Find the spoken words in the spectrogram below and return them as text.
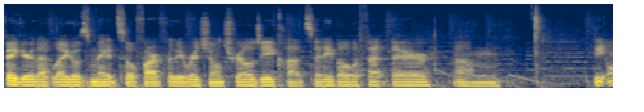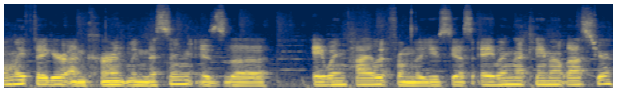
figure that LEGO's made so far for the original trilogy, Cloud City, Boba Fett there. Um, the only figure I'm currently missing is the A-Wing pilot from the UCS A-Wing that came out last year.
